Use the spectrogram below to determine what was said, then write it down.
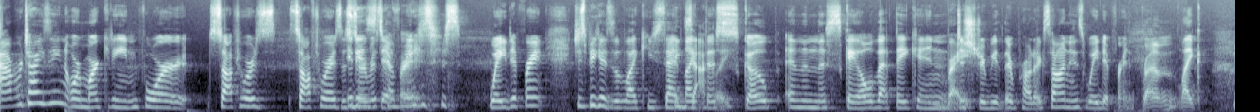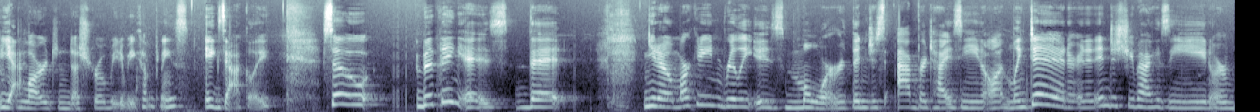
advertising or marketing for software's software as a It service companies is way different just because of like you said like the scope and then the scale that they can Right. distribute their products on is way different from like Yeah. large industrial B2B companies. Exactly. So the thing is that you know, marketing really is more than just advertising on LinkedIn or in an industry magazine or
